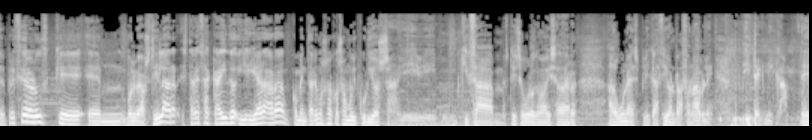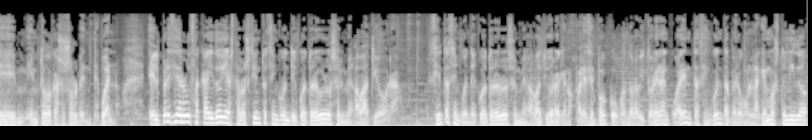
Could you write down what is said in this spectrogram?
El precio de la luz que em, vuelve a oscilar, esta vez ha caído, y, ahora, comentaremos una cosa muy curiosa, y, quizá estoy seguro que me vais a dar alguna explicación razonable y técnica, em, en todo caso solvente. Bueno, el precio de la luz ha caído hoy hasta los 154 euros el megavatio hora. 154 euros el megavatio hora, que nos parece poco, cuando la habitual eran 40, 50, pero con la que hemos tenido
